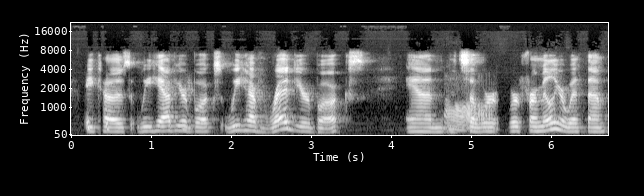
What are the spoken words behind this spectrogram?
because we have your books. We have read your books, and Aww. so we're we're familiar with them.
